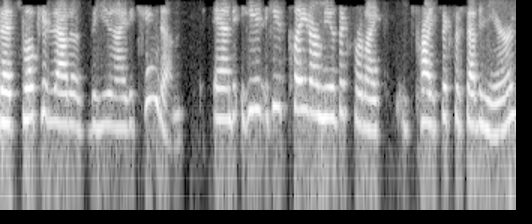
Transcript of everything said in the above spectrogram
that's located out of the United Kingdom. And he he's played our music for like probably six or seven years,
